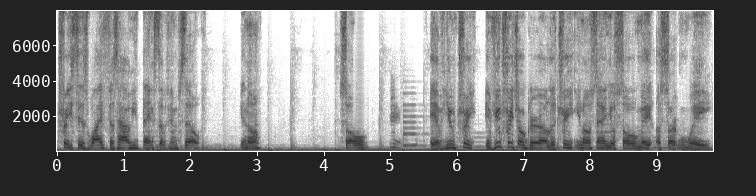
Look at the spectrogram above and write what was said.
treats his wife is how he thinks of himself. You know, so mm. If you treat if you treat your girl or treat you know I'm saying your soulmate a certain way,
